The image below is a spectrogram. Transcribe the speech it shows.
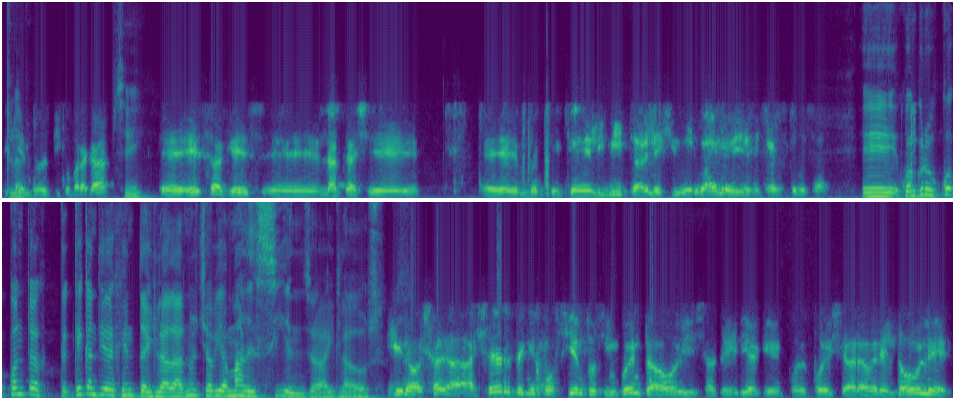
viniendo de Pico para acá. Sí. Eh, esa que es eh, la calle eh, que, limita el eje urbano y es el tránsito pesado. Eh, Juan Cruz, ¿cuánta, ¿qué cantidad de gente aislada? Anoche había más de 100 ya aislados. Y no, ya, ayer teníamos 150, hoy ya te diría que puede, puede llegar a haber el doble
